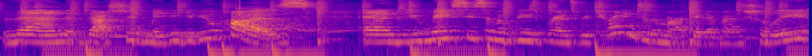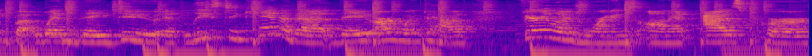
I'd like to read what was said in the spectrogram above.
then that should maybe give you a pause. And you may see some of these brands returning to the market eventually, but when they do, at least in Canada, they are going to have very large warnings on it as per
